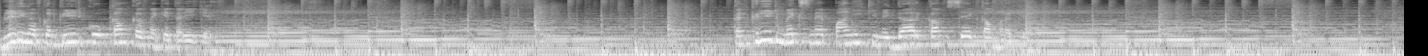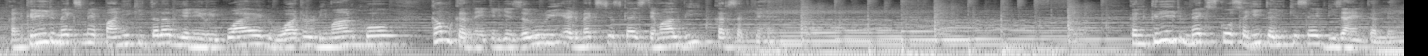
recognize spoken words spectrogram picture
ब्लीडिंग ऑफ़ कंक्रीट को कम करने के तरीके कंक्रीट मिक्स में पानी की मकदार कम से कम रखें। कंक्रीट मिक्स में पानी की तलब, यानी रिक्वायर्ड वाटर डिमांड को कम करने के लिए ज़रूरी एडमेक्सचर्स का इस्तेमाल भी कर सकते हैं। कंक्रीट मिक्स को सही तरीके से डिज़ाइन कर लें।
